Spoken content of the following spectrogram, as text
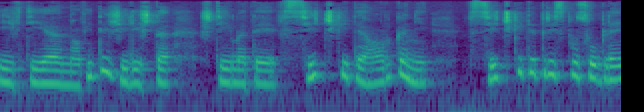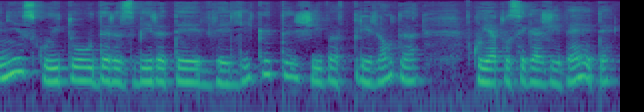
И в тия новите жилища ще имате всичките органи, всичките приспособления, с които да разбирате великата жива в природа, в която сега живеете.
